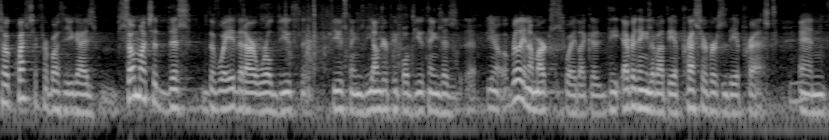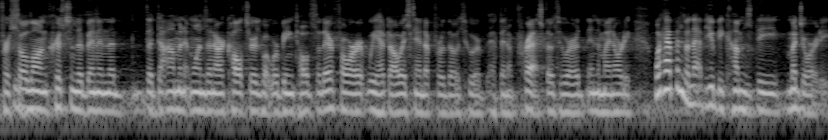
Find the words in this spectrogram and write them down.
so question for both of you guys. So much of this, the way that our world views, views things, the younger people view things as, uh, you know, really in a Marxist way, like a, the, everything is about the oppressor versus the oppressed. Mm-hmm. And for so mm-hmm. long, Christians have been in the, the dominant ones in our culture, is what we're being told. So therefore, we have to always stand up for those who are, have been oppressed, those who are in the minority. What happens when that view becomes the majority?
